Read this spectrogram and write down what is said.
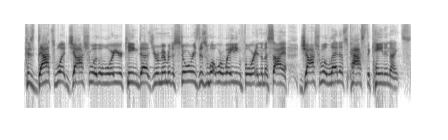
because that's what Joshua the warrior king does. You remember the stories? This is what we're waiting for in the Messiah. Joshua led us past the Canaanites.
